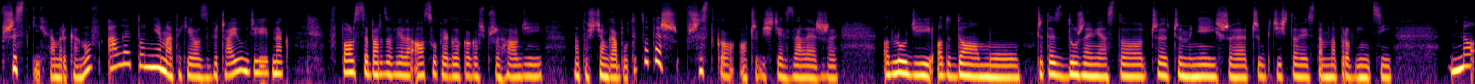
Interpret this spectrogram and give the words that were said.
wszystkich Amerykanów, ale to nie ma takiego zwyczaju, gdzie jednak w Polsce bardzo wiele osób, jak do kogoś przychodzi, no to ściąga buty. To też wszystko oczywiście zależy od ludzi, od domu, czy to jest duże miasto, czy, czy mniejsze, czy gdzieś to jest tam na prowincji. No,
